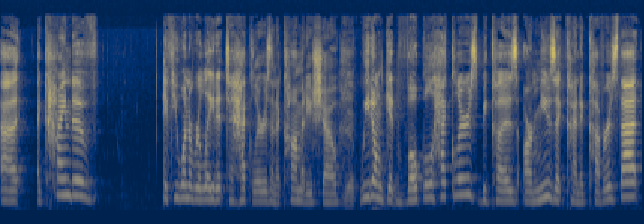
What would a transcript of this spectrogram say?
uh, I kind of, if you want to relate it to hecklers in a comedy show, we don't get vocal hecklers because our music kind of covers that.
